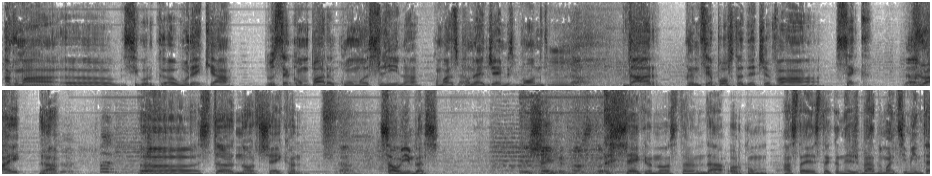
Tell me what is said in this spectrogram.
Acum, uh, sigur că urechea nu se compară cu o măslină, cum ar spune James Bond, Da. dar când ți-e poftă de ceva sec, dry, da? Uh, stir not shaken sau invers. Shaker noastră. Shaken not stirred, da, oricum asta este când ești beat, nu mai ții minte.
